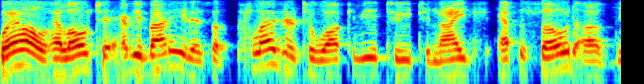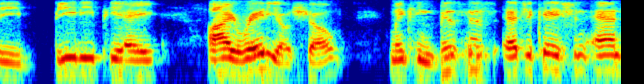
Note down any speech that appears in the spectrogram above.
Well, hello to everybody. It is a pleasure to welcome you to tonight's episode of the BDPA iRadio show, linking business, education, and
